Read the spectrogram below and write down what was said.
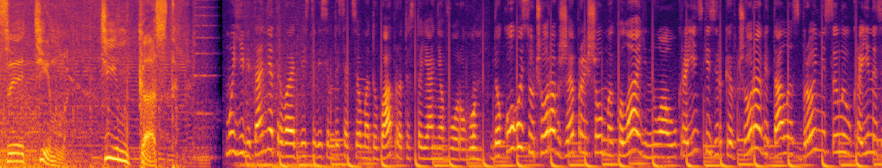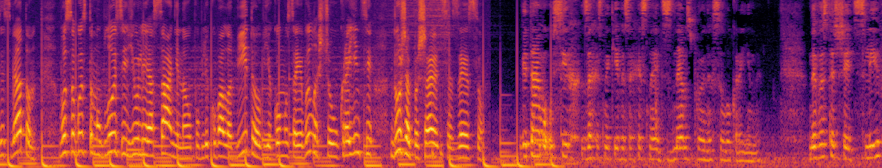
Це Тім. Тім Каст. Мої вітання триває 287-ма доба протистояння ворогу. До когось учора вже прийшов Миколай. Ну а українські зірки вчора вітали Збройні Сили України зі святом. В особистому блозі Юлія Саніна опублікувала відео, в якому заявила, що українці дуже пишаються ЗСУ. Вітаємо усіх захисників і захисниць з Днем Збройних сил України. Не вистачить слів,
